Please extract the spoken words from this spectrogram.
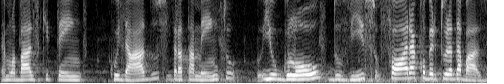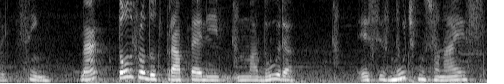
É uma base que tem cuidados, tratamento e o glow do viço, fora a cobertura da base, Sim. né? Todo produto para pele madura, esses multifuncionais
